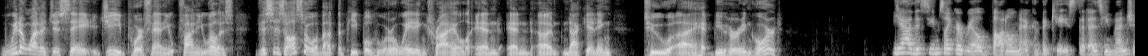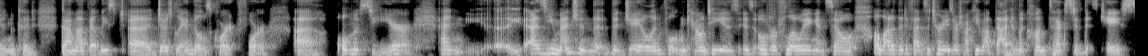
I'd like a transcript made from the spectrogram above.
we don't want to just say, "Gee, poor Fani Willis." This is also about the people who are awaiting trial and and uh, not getting to uh, be heard in court. Yeah, this seems like a real bottleneck of a case that, as you mentioned, could gum up at least uh, Judge Glanville's court for uh, almost a year. And uh, as you mentioned, the, the jail in Fulton County is is overflowing, and so a lot of the defense attorneys are talking about that in the context of this case.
